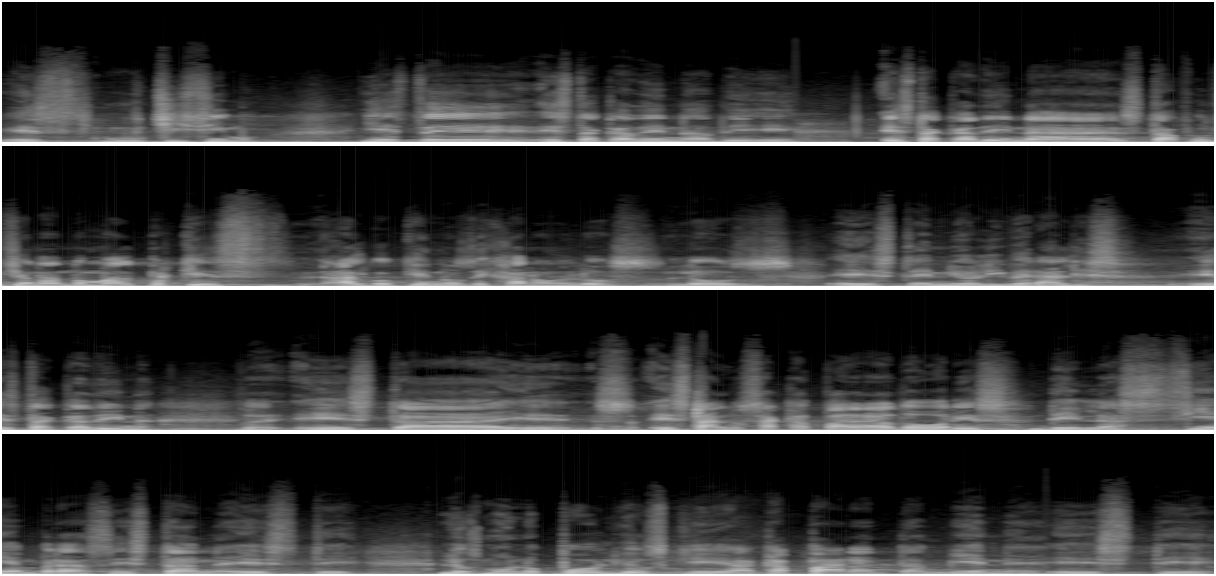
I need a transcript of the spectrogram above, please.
es muchísimo. Y este, esta cadena de esta cadena está funcionando mal porque es algo que nos dejaron los, los este, neoliberales. Esta cadena está, están los acaparadores de las siembras, están este, los monopolios que acaparan también este,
